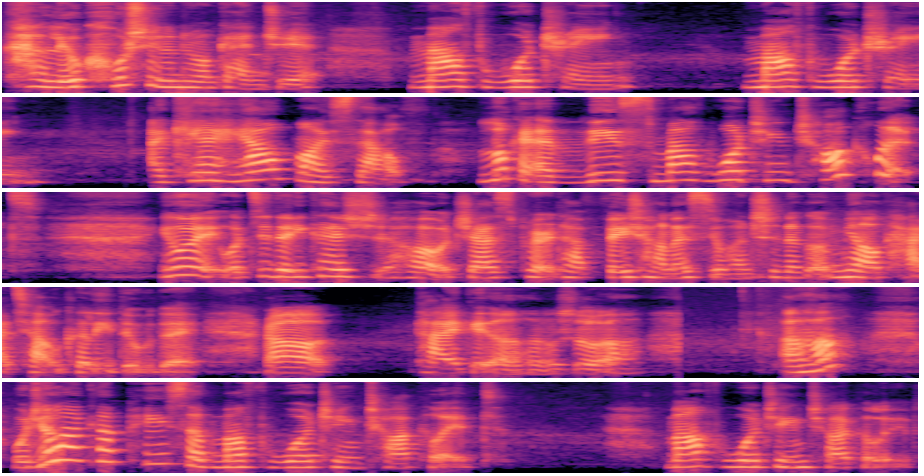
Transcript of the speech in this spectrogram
看流口水的那种感觉。Mouth watering，mouth watering。I can't help myself. Look at this mouth-watering chocolate， 因为我记得一开始后，Jasper 他非常的喜欢吃那个妙卡巧克力，对不对？然后他还给嗯哼说，啊哈，Would you like a piece of mouth-watering chocolate？Mouth-watering chocolate，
